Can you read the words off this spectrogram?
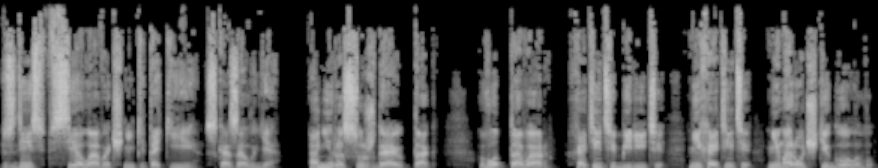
«Здесь все лавочники такие», — сказал я. «Они рассуждают так. Вот товар, хотите — берите, не хотите — не морочьте голову.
